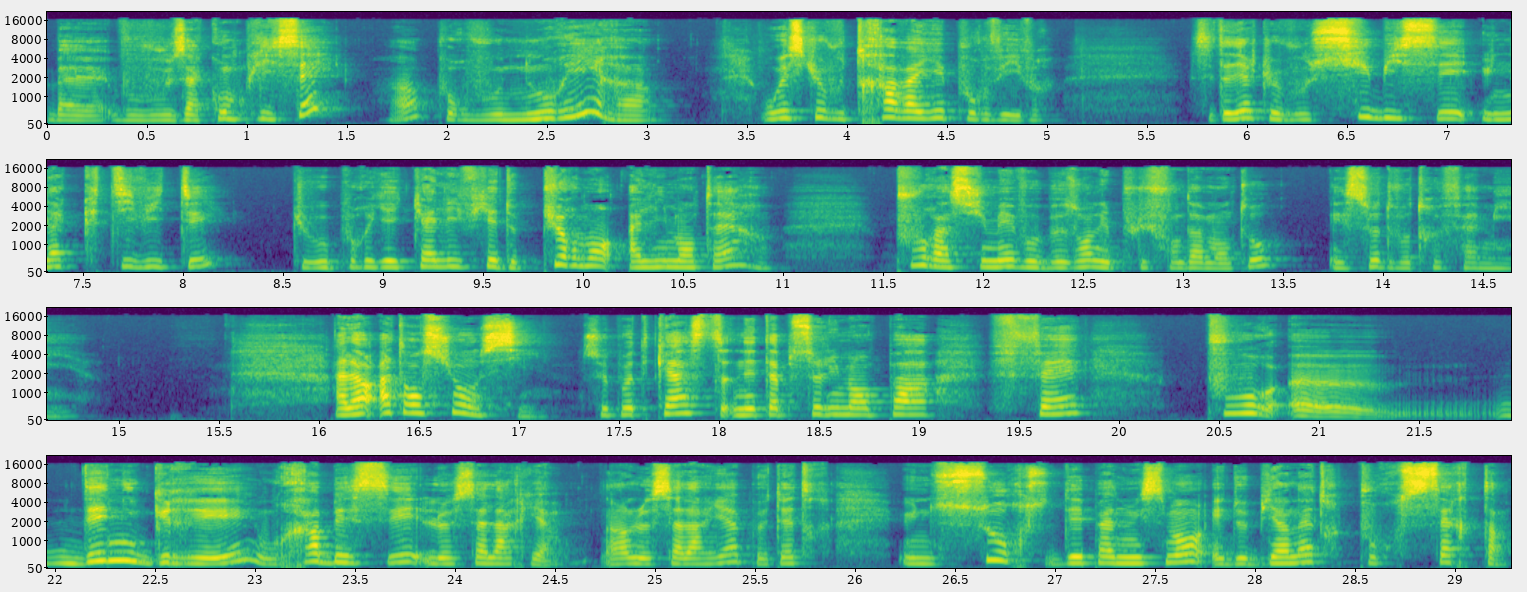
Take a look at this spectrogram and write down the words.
ben, vous vous accomplissez hein, pour vous nourrir Ou est-ce que vous travaillez pour vivre? C'est-à-dire que vous subissez une activité que vous pourriez qualifier de purement alimentaire pour assumer vos besoins les plus fondamentaux et ceux de votre famille. Alors attention aussi, ce podcast n'est absolument pas fait pour euh, dénigrer ou rabaisser le salariat. Hein, le salariat peut être une source d'épanouissement et de bien-être pour certains.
